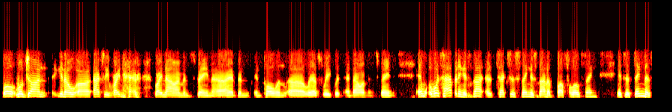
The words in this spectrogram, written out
Well, well, John. You know, uh, actually, right now, right now, I'm in Spain. I had been in Poland uh, last week, but and now I'm in Spain. And what's happening? It's not a Texas thing. It's not a Buffalo thing. It's a thing that's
